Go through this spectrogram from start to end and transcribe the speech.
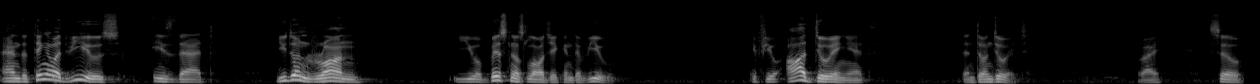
And the thing about views is that you don't run your business logic in the view. If you are doing it, then don't do it, right? So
